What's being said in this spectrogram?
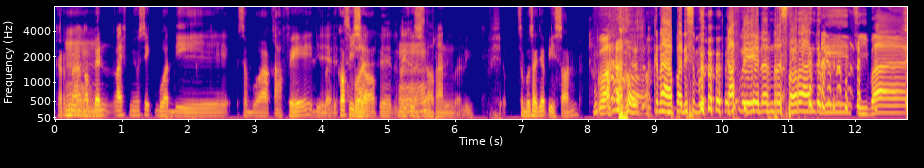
karena Hmm. ngeband live music buat di sebuah cafe di Bali Iya, coffee sebuah- shop iya, coffee shop restoran. di Bali. Sebut saja Pison Wah. Kenapa disebut kafe dan restoran tadi? Cibai.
